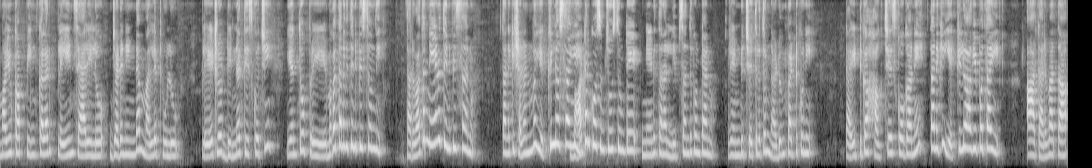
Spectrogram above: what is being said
మయూక పింక్ కలర్ ప్లెయిన్ శారీలో జడ నిండా మల్లెపూలు. ప్లేట్లో డిన్నర్ తీసుకొచ్చి ఎంతో ప్రేమగా తనకి తినిపిస్తుంది. తర్వాత నేను తినిపిస్తాను. తనకి సడన్గా ఎక్కిళ్ళు వస్తాయి వాటర్ కోసం చూస్తుంటే నేను తన లిప్స్ అందుకుంటాను. రెండు చేతులతో నడుం పట్టుకుని టైట్గా హగ్ చేసుకోగానే తనకి ఎక్కిలు ఆగిపోతాయి. ఆ తర్వాత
